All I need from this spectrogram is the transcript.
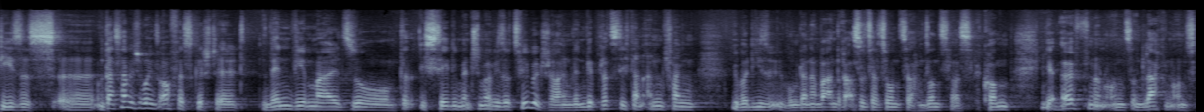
dieses, äh, und das habe ich übrigens auch festgestellt, wenn wir mal so, ich sehe die Menschen mal wie so Zwiebelschalen, wenn wir plötzlich dann anfangen über diese Übung, dann haben wir andere Assoziationssachen, sonst was. Wir kommen, wir öffnen uns und lachen uns.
